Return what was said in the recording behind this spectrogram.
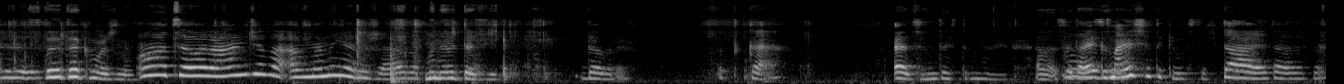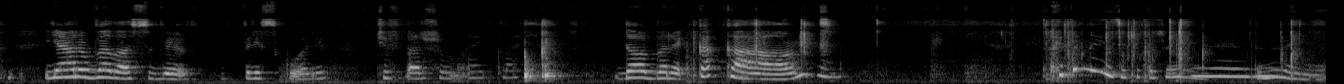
Це так можна. О, це оранжева, а в мене є рожева. У мене теж є. Добре. От таке. Е, це не тої сторони. Але це Ну, так, як знаєш, що таке мастер? Так, так, так. Я робила собі в присколі чи в першому класі. Добре, какао. Трохи покажи. Ти не видно?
